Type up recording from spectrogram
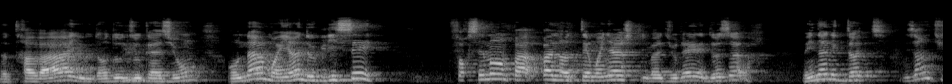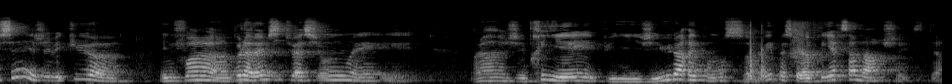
notre travail ou dans d'autres occasions, on a moyen de glisser. Forcément, pas, pas notre témoignage qui va durer deux heures, mais une anecdote, disant, tu sais, j'ai vécu euh, une fois un peu la même situation et voilà, j'ai prié et puis j'ai eu la réponse. Oui, parce que la prière, ça marche, etc.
